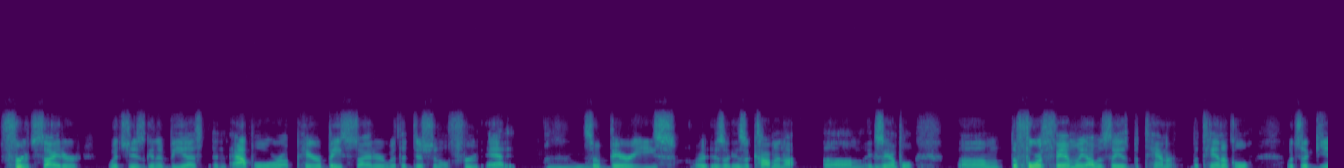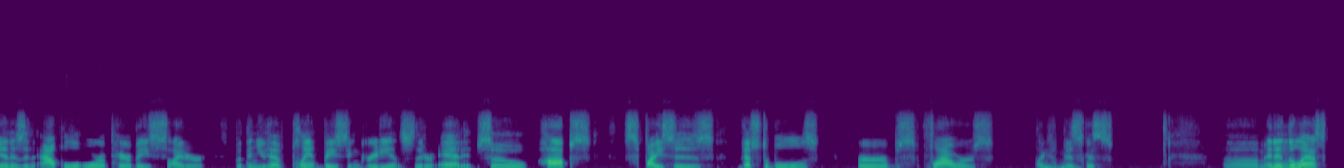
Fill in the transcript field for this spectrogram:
fruit cider, which is going to be a, an apple or a pear based cider with additional fruit added. Mm. So berries is a, is a common um, example. Um, the fourth family I would say is botani- botanical, which again is an apple or a pear based cider, but then you have plant based ingredients that are added. So hops, spices, vegetables, herbs, flowers like mm. hibiscus. Um, and then the last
